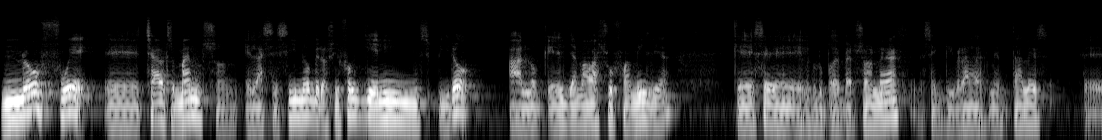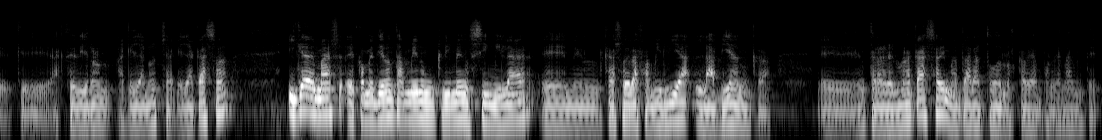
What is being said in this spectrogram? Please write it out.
No fue Charles Manson el asesino, pero sí fue quien inspiró a lo que él llamaba su familia, que es el grupo de personas desequilibradas mentales que accedieron aquella noche a aquella casa y que además cometieron también un crimen similar en el caso de la familia La Bianca, entrar en una casa y matar a todos los que había por delante.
